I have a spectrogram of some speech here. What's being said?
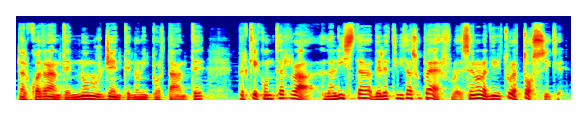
dal quadrante non urgente non importante perché conterrà la lista delle attività superflue, se non addirittura tossiche.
